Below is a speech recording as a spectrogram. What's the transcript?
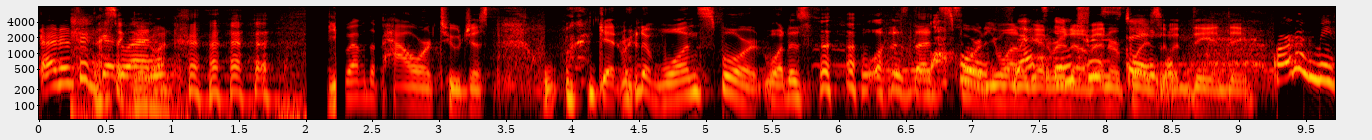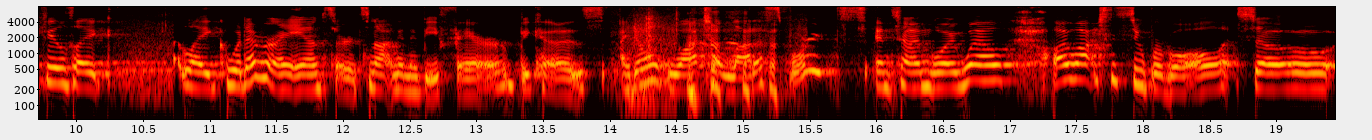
that is a good That's a one. good one. You have the power to just get rid of one sport. What is what is that That's sport a- you want to get rid of and replace it with D and D? Part of me feels like like whatever I answer, it's not going to be fair because I don't watch a lot of sports, and so I'm going, well, I watch the Super Bowl, so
